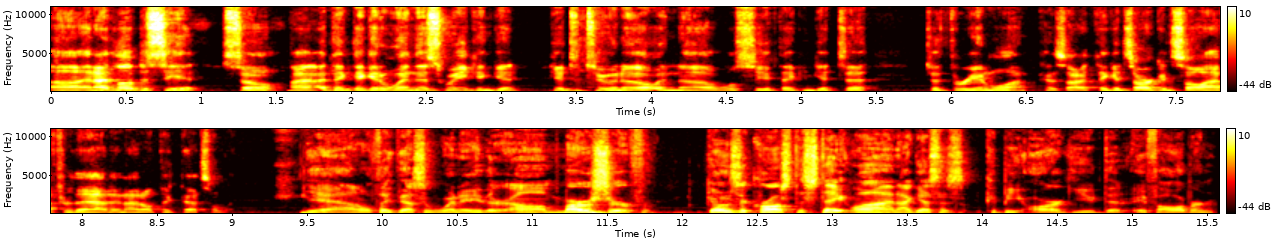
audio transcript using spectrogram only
uh, and I'd love to see it. So I, I, think they get a win this week and get get to two and zero, oh, and uh, we'll see if they can get to to three and one because I think it's Arkansas after that, and I don't think that's a win. Yeah, I don't think that's a win either. Um, Mercer goes across the state line. I guess it could be argued that if Auburn,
